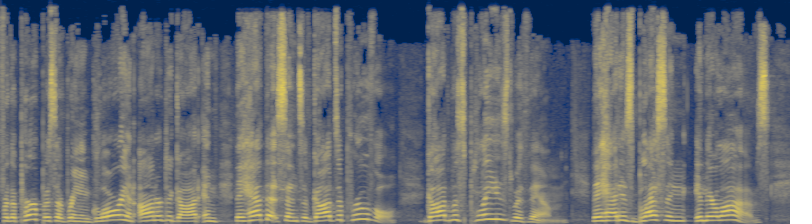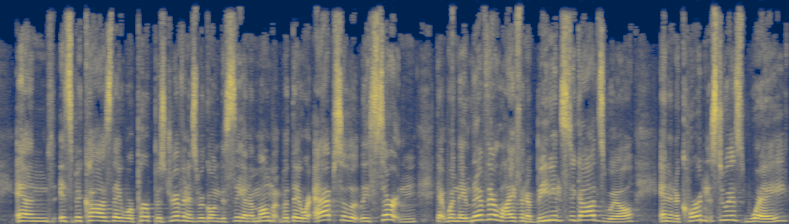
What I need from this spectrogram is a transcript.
for the purpose of bringing glory and honor to God, and they had that sense of God's approval. God was pleased with them, they had His blessing in their lives. And it's because they were purpose driven, as we're going to see in a moment, but they were absolutely certain that when they lived their life in obedience to God's will and in accordance to His way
